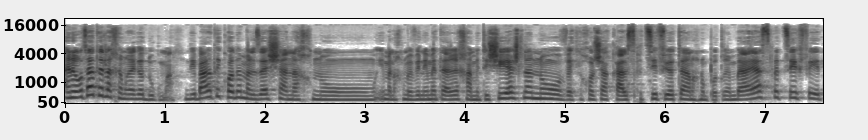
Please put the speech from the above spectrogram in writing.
אני רוצה לתת לכם רגע דוגמה. דיברתי קודם על זה שאנחנו, אם אנחנו מבינים את הערך האמיתי שיש לנו, וככל שהקהל ספציפי יותר, אנחנו פותרים בעיה ספציפית,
